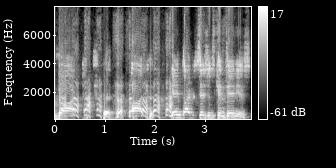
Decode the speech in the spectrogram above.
not, not game time decisions continues.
